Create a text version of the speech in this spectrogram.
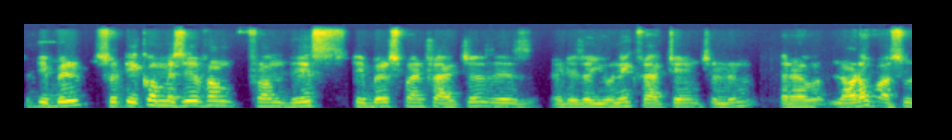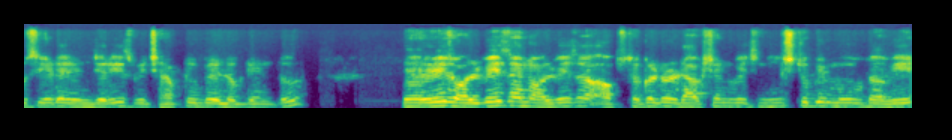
so tibial so take home message from from this tibial spine fractures is it is a unique fracture in children there are a lot of associated injuries which have to be looked into there is always and always an obstacle to reduction which needs to be moved away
